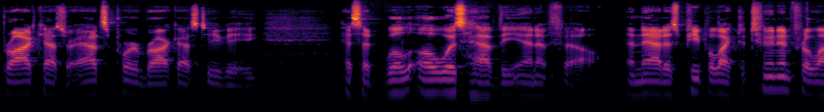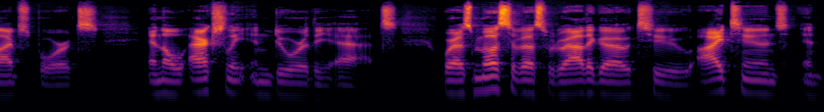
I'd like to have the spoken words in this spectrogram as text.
broadcast or ad-supported broadcast TV has said we'll always have the NFL, and that is people like to tune in for live sports and they'll actually endure the ads. Whereas most of us would rather go to iTunes and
